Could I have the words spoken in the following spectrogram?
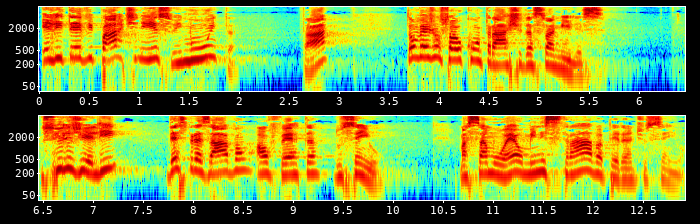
Ele teve parte nisso, e muita, tá? Então vejam só o contraste das famílias. Os filhos de Eli desprezavam a oferta do Senhor. Mas Samuel ministrava perante o Senhor.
